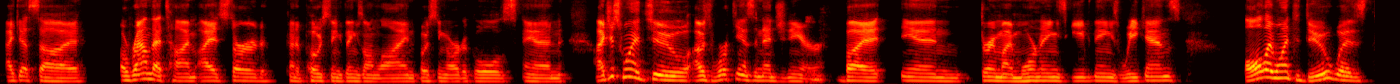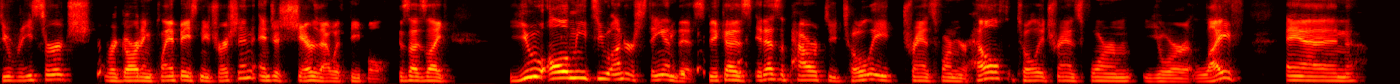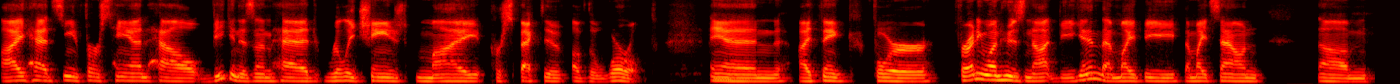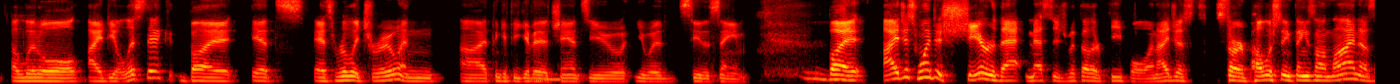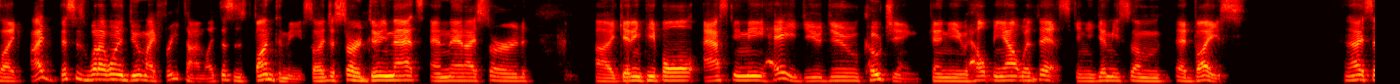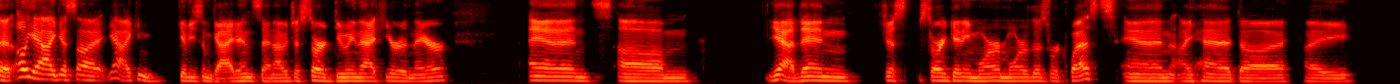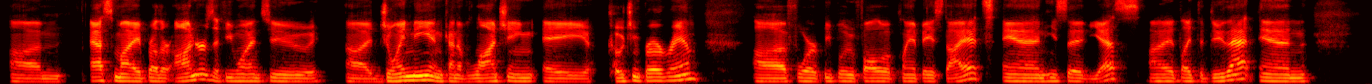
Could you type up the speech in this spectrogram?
I guess, uh, around that time, I had started kind of posting things online, posting articles, and I just wanted to. I was working as an engineer, but in during my mornings, evenings, weekends, all I wanted to do was do research regarding plant-based nutrition and just share that with people because I was like, you all need to understand this because it has the power to totally transform your health, totally transform your life and I had seen firsthand how veganism had really changed my perspective of the world. Mm-hmm. And I think for for anyone who's not vegan, that might be that might sound um, a little idealistic, but it's it's really true. And uh, I think if you give it a mm-hmm. chance, you you would see the same. Mm-hmm. But I just wanted to share that message with other people, and I just started publishing things online. I was like, I this is what I want to do in my free time. Like this is fun to me. So I just started doing that, and then I started uh, getting people asking me, "Hey, do you do coaching? Can you help me out with this? Can you give me some advice?" And I said, "Oh yeah, I guess I yeah I can give you some guidance." And I would just start doing that here and there and um, yeah, then just started getting more and more of those requests. And I had uh, I um, asked my brother Anders if he wanted to uh, join me in kind of launching a coaching program uh, for people who follow a plant-based diet. And he said, yes, I'd like to do that. And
